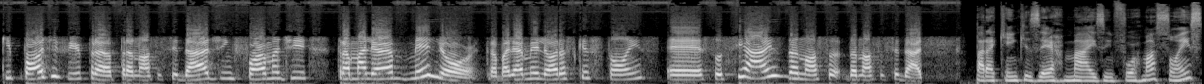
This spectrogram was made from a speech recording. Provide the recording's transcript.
que pode vir para a nossa cidade em forma de trabalhar melhor, trabalhar melhor as questões é, sociais da nossa, da nossa cidade. Para quem quiser mais informações,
